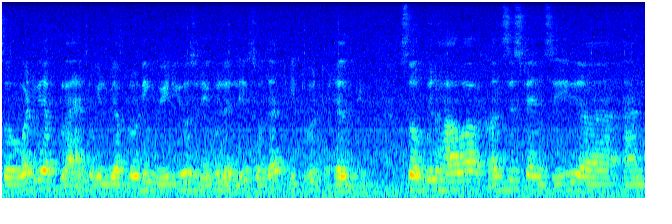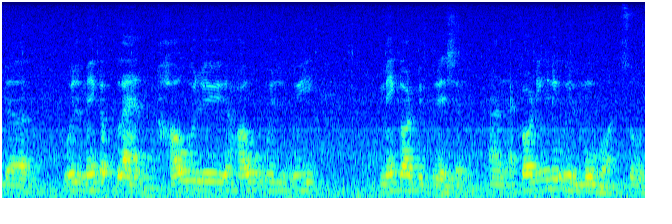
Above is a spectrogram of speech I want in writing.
So what we have planned, we will be uploading videos regularly so that it would help you. So we'll have a consistency uh, and uh, we'll make a plan how will we how will we make our preparation and accordingly we'll move on. So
